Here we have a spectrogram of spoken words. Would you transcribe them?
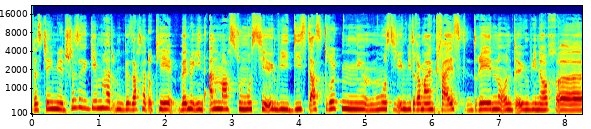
dass Jamie mir den Schlüssel gegeben hat und gesagt hat, okay, wenn du ihn anmachst, du musst hier irgendwie dies, das drücken, musst dich irgendwie dreimal im Kreis drehen und irgendwie noch äh,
